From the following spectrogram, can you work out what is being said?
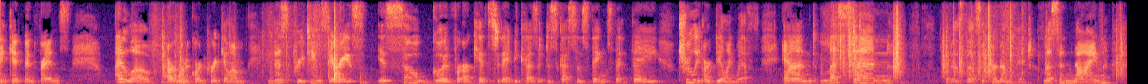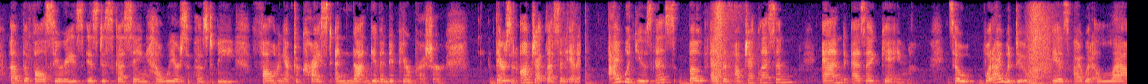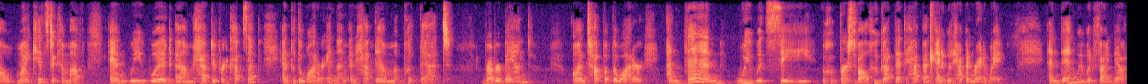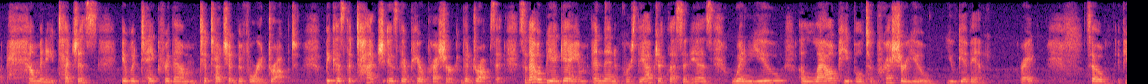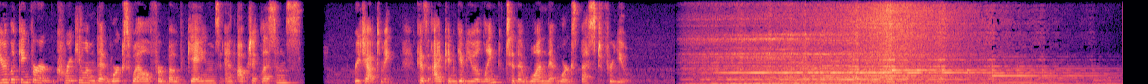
Hey, Kidmin friends. I love our One Accord curriculum. This preteen series is so good for our kids today because it discusses things that they truly are dealing with. And lesson, what is this? I turned down the page. Lesson nine of the fall series is discussing how we are supposed to be following after Christ and not give in to peer pressure. There's an object lesson in it. I would use this both as an object lesson and as a game. So, what I would do is I would allow my kids to come up and we would um, have different cups up and put the water in them and have them put that rubber band on top of the water. And then we would see, first of all, who got that to happen, and it would happen right away. And then we would find out how many touches it would take for them to touch it before it dropped. Because the touch is their peer pressure that drops it. So that would be a game. And then, of course, the object lesson is when you allow people to pressure you, you give in, right? So if you're looking for a curriculum that works well for both games and object lessons, reach out to me because I can give you a link to the one that works best for you.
